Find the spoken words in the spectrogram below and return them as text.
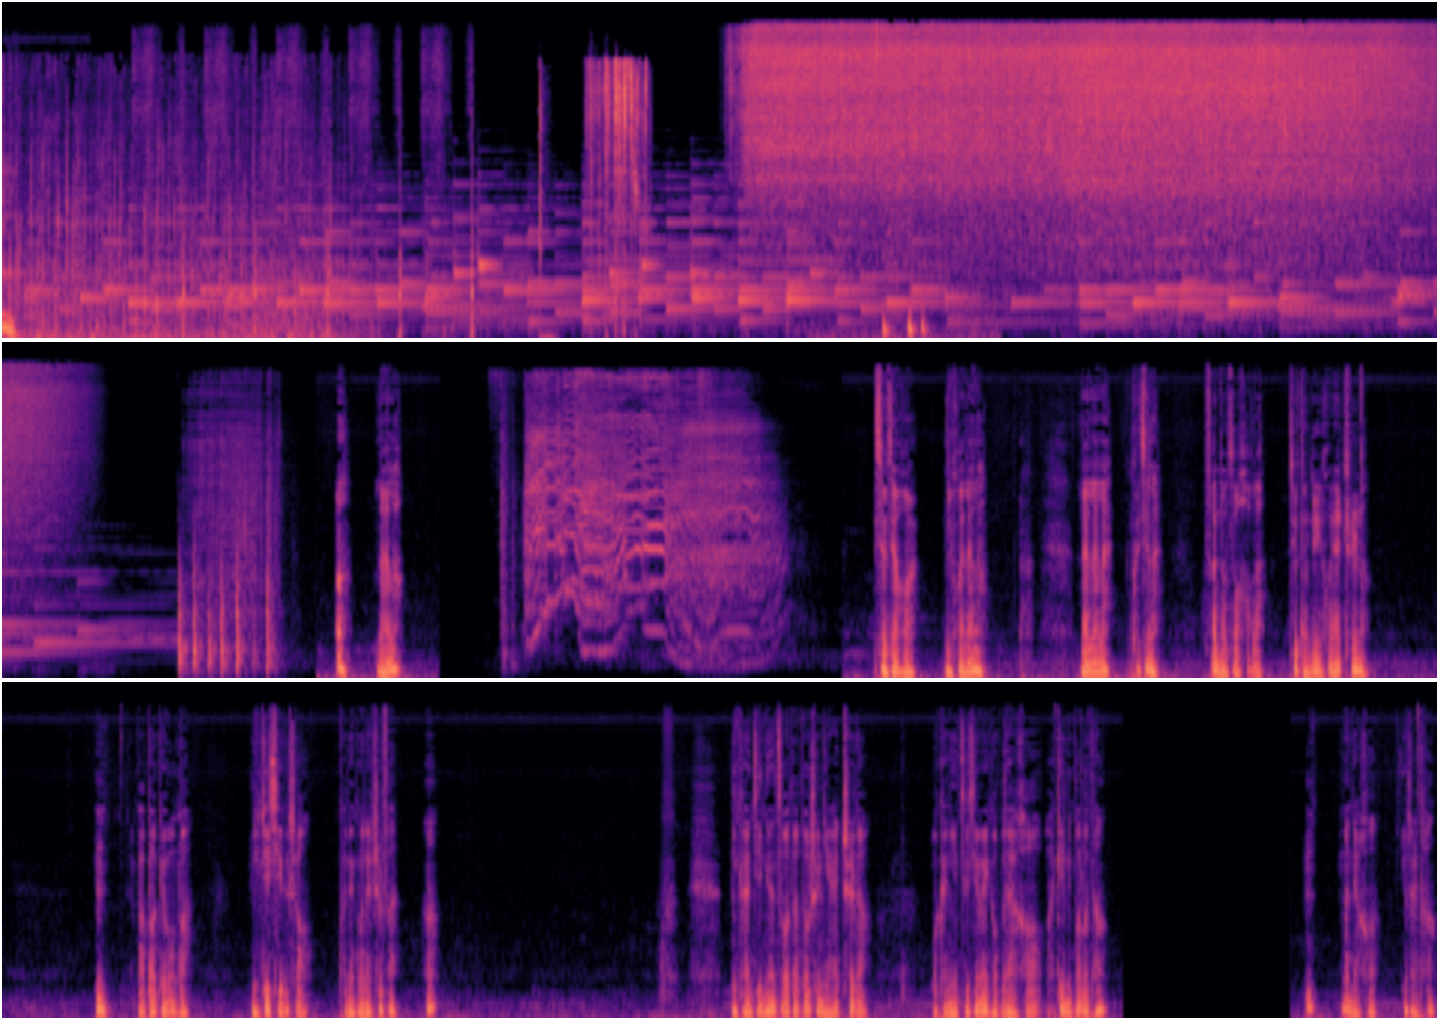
嗯。小家伙，你回来了！来来来，快进来，饭都做好了，就等着你回来吃呢。嗯，把包给我吧，你去洗个手，快点过来吃饭啊！你看今天做的都是你爱吃的，我看你最近胃口不太好，还给你煲了汤。嗯，慢点喝，有点烫。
